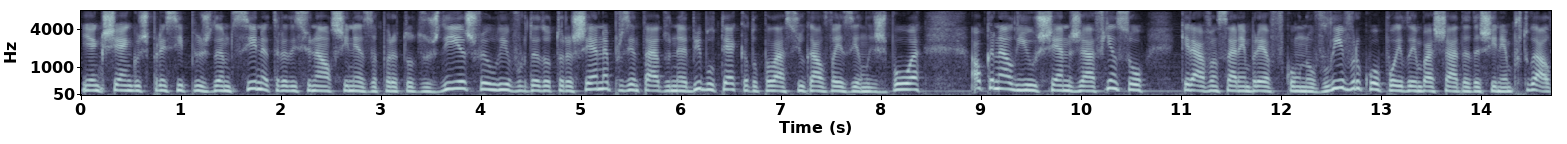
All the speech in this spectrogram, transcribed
Yang Sheng, Os Princípios da Medicina Tradicional Chinesa para Todos os Dias, foi o livro da doutora Shen, apresentado na Biblioteca do Palácio Galvez, em Lisboa. Ao canal Yu Shen já afiançou que irá avançar em breve com um novo livro, com o apoio da Embaixada da China em Portugal.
